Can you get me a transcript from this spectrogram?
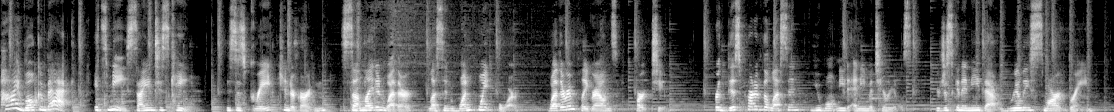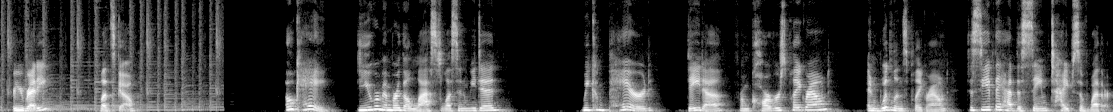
Hi, welcome back. It's me, Scientist Kate. This is grade kindergarten, sunlight and weather, lesson 1.4, weather and playgrounds, part 2. For this part of the lesson, you won't need any materials. You're just going to need that really smart brain. Are you ready? Let's go. Okay, do you remember the last lesson we did? We compared data from Carver's playground and Woodland's playground to see if they had the same types of weather.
